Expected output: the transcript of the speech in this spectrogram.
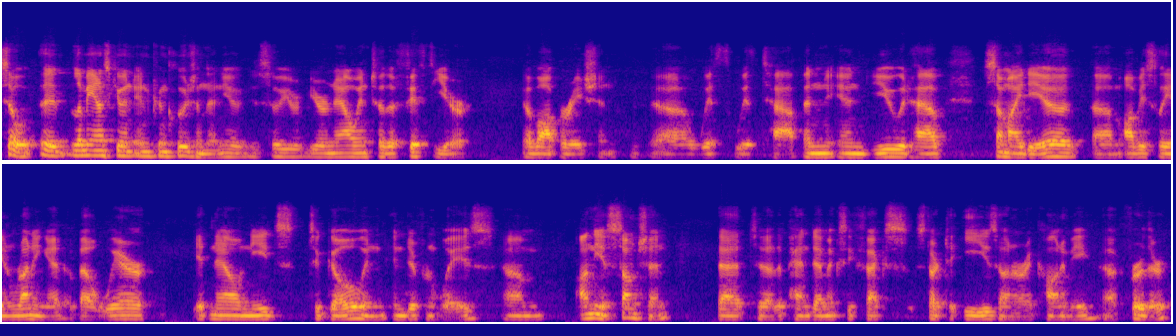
so uh, let me ask you in, in, conclusion then. You so you're you're now into the fifth year of operation uh, with with TAP, and and you would have some idea, um, obviously, in running it about where it now needs to go in in different ways, um, on the assumption that uh, the pandemic's effects start to ease on our economy uh, further.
